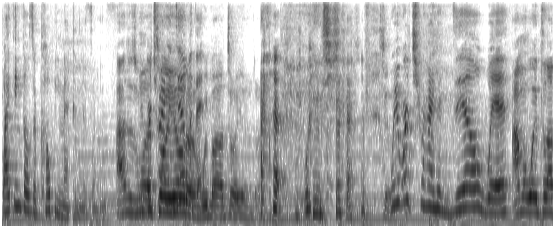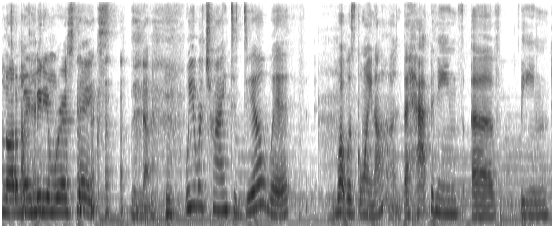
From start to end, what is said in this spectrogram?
well, I think those are coping mechanisms. I just want were a trying to Toyota. We bought a Toyota. we were trying to deal with I'm gonna wait till I know how to make Okay. medium rare steaks. no. We were trying to deal with what was going on, the happenings of being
